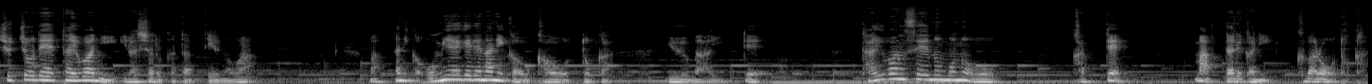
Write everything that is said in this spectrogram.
出張で台湾にいらっしゃる方っていうのは、まあ、何かお土産で何かを買おうとかいう場合って台湾製のものを買って、まあ、誰かに配ろうとか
